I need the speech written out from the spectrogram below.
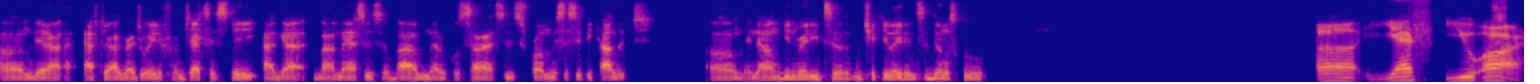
Um, then I, after I graduated from Jackson State, I got my master's of biomedical sciences from Mississippi College. Um, and now I'm getting ready to matriculate into dental school. Uh, yes, you are.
